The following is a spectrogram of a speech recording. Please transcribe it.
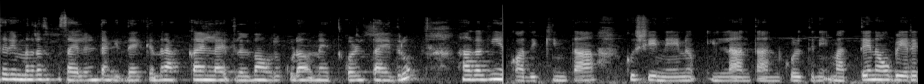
ಸರಿ ಮಾತ್ರ ಸ್ವಲ್ಪ ಸೈಲೆಂಟಾಗಿದ್ದ ಯಾಕೆಂದರೆ ಅಕ್ಕ ಎಲ್ಲ ಇದ್ರಲ್ವ, ಅವರು ಕೂಡ ಅವನ್ನ ಎತ್ಕೊಳ್ತಾ ಇದ್ರು. ಹಾಗಾಗಿ ಅದಕ್ಕಿಂತ ಖುಷಿ ಇನ್ನೇನು ಇಲ್ಲ ಅಂತ ಅಂದ್ಕೊಳ್ತೀನಿ ಮತ್ತೆ ನಾವು ಬೇರೆ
